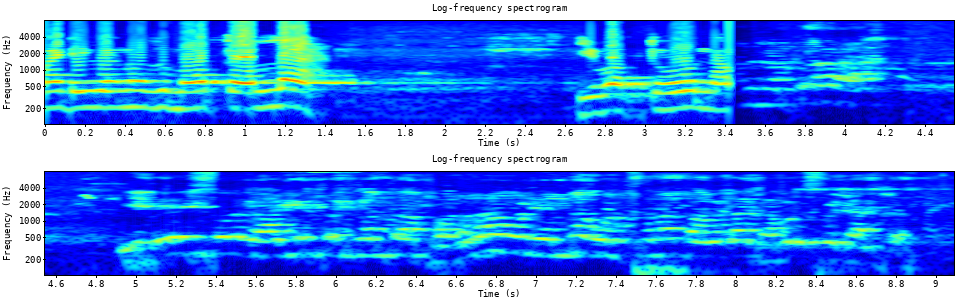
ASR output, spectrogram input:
ಮಾಡೀವಿ ಅನ್ನೋದು ಮಾತು ಅಲ್ಲ. ಇವತ್ತು ನಾವು ಈ ದೇಶದಲ್ಲಿ ಆಗಿರ್ತಕ್ಕಂಥ ಬದಲಾವಣೆಯನ್ನ ಒಂದ್ಸಲ ನಾವೆಲ್ಲ ಗಮನಿಸಬೇಕಾಗ್ತದೆ.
